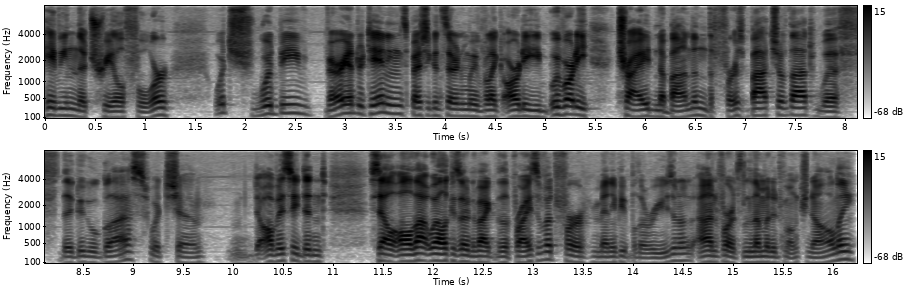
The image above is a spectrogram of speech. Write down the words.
paving the trail for which would be very entertaining, especially considering we've like already we've already tried and abandoned the first batch of that with the Google Glass, which uh, obviously didn't sell all that well considering the fact of the price of it for many people that were using it and for its limited functionality.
